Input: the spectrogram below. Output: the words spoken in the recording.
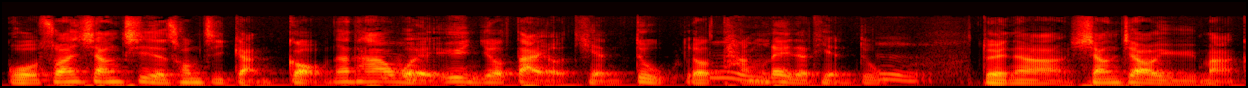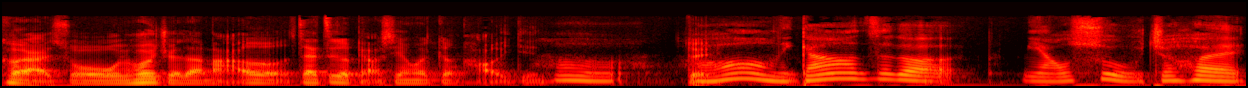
果酸香气的冲击感够，那它尾韵又带有甜度，有糖类的甜度，对，那相较于马克来说，我会觉得马二在这个表现会更好一点，嗯。哦，你刚刚这个描述就会，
